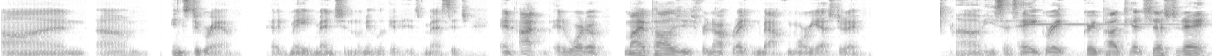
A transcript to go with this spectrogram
on um, Instagram had made mention. Let me look at his message. And I, Eduardo, my apologies for not writing back more yesterday. Um, he says, "Hey, great, great podcast yesterday.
